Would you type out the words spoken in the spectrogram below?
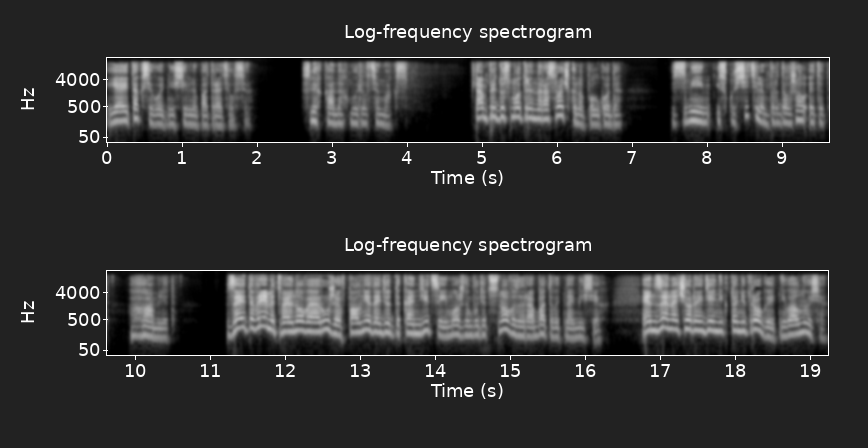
Я и так сегодня сильно потратился. Слегка нахмурился Макс. Там предусмотрена рассрочка на полгода. Змеем-искусителем продолжал этот Гамлет. За это время твое новое оружие вполне дойдет до кондиции, и можно будет снова зарабатывать на миссиях. НЗ на черный день никто не трогает, не волнуйся.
